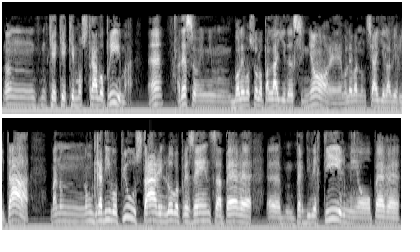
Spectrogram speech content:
non, che, che, che mostravo prima eh? Adesso mi, mi, volevo solo parlargli del Signore, volevo annunziargli la verità, ma non, non gradivo più stare in loro presenza per, eh, per divertirmi o per,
